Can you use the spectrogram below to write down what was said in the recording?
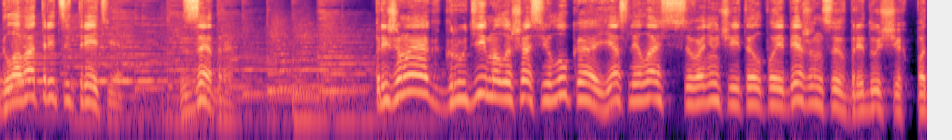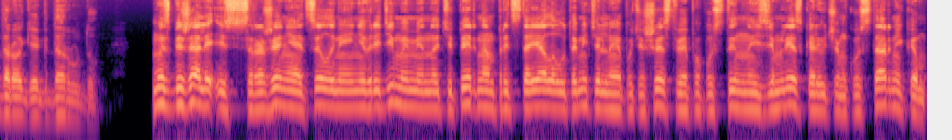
Глава 33. Зедра. Прижимая к груди малыша Силука, я слилась с вонючей толпой беженцев, бредущих по дороге к Даруду. Мы сбежали из сражения целыми и невредимыми, но теперь нам предстояло утомительное путешествие по пустынной земле с колючим кустарником,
